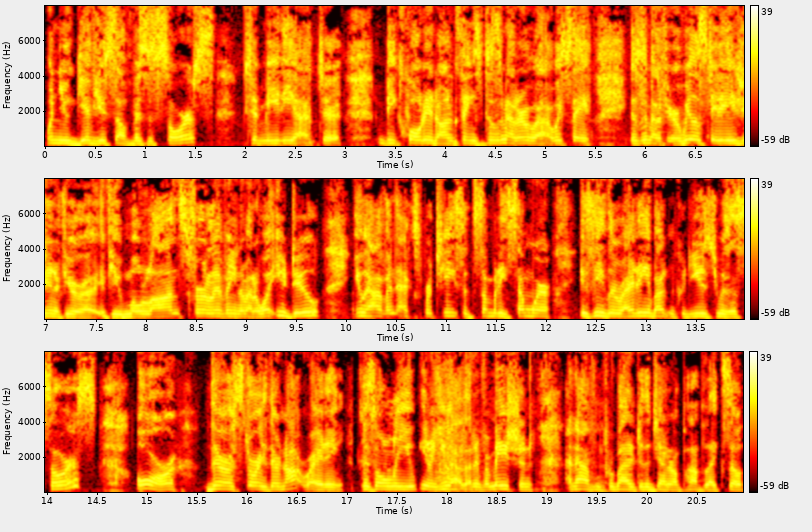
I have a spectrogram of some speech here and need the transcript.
When you give yourself as a source to media to be quoted on things. It doesn't matter. I always say, it doesn't matter if you're a real estate agent, if you're a, if you mow lawns for a living, no matter what you do, you have an expertise that somebody somewhere is either writing about and could use you as a source, or there are stories they're not writing because only you, you know, you have that information and have them provided to the general public. So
